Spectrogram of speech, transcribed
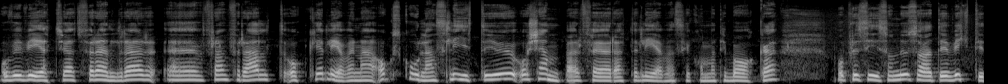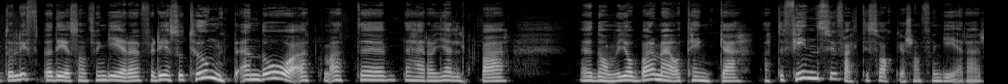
Och vi vet ju att föräldrar eh, framför allt och eleverna och skolan sliter ju och kämpar för att eleven ska komma tillbaka. Och precis som du sa att det är viktigt att lyfta det som fungerar för det är så tungt ändå att, att eh, det här att hjälpa eh, de vi jobbar med och tänka att det finns ju faktiskt saker som fungerar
